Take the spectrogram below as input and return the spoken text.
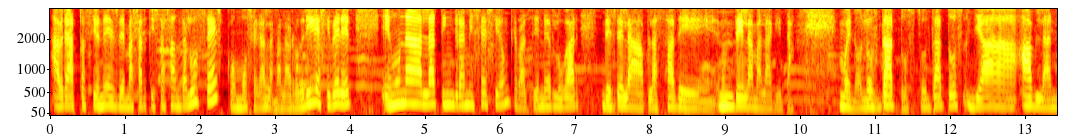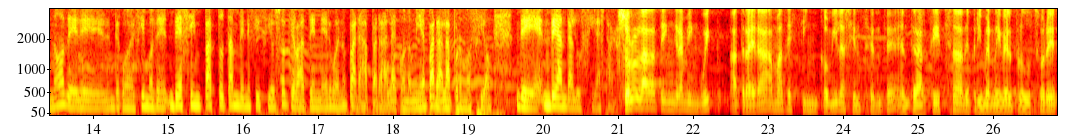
habrá actuaciones de más artistas andaluces, como serán La Mala Rodríguez y Beret, en una Latin Grammy Session que va a tener lugar desde la plaza de, la Malagueta. Bueno, los datos, los datos ya hablan, ¿no? De, como decimos, de, ese impacto tan beneficioso que va a tener, bueno, para, para la economía, para la promoción de, Andalucía. Solo la Latin Grammy Week atraerá a más de 5.000 asistentes entre artistas de primer nivel, productores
